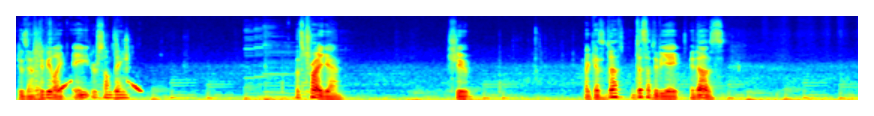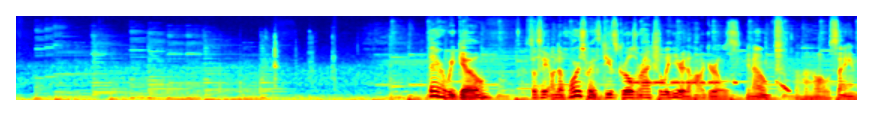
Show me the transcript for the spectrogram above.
Does it have to be like 8 or something? Let's try again. Shoot. I guess it does, it does have to be 8. It does. There we go. So see, on the horse race, these girls are actually here, the hot girls, you know? I was saying.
